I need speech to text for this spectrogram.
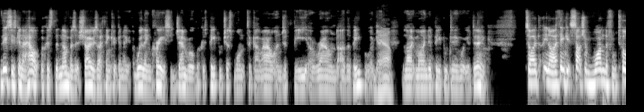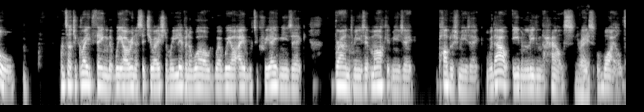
this is going to help because the numbers it shows I think are going to will increase in general because people just want to go out and just be around other people again, Yeah. like-minded people doing what you're doing. So I, you know, I think it's such a wonderful tool and such a great thing that we are in a situation and we live in a world where we are able to create music, brand music, market music, publish music without even leaving the house. Right. It's wild.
